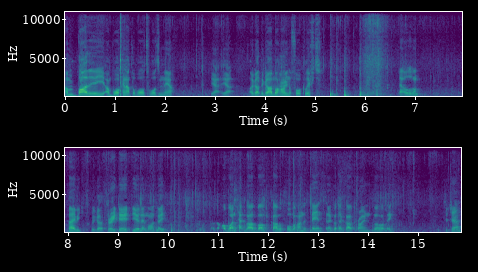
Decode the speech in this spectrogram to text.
I'm by the. I'm walking up the wall towards him now. Yeah, yeah. I got the guy behind the forklift. That all of them? Maybe. We got three dead. Yeah, that might be. I got one tap guy, guy before behind the fence, and I got that guy prone as well, I think. Did you?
